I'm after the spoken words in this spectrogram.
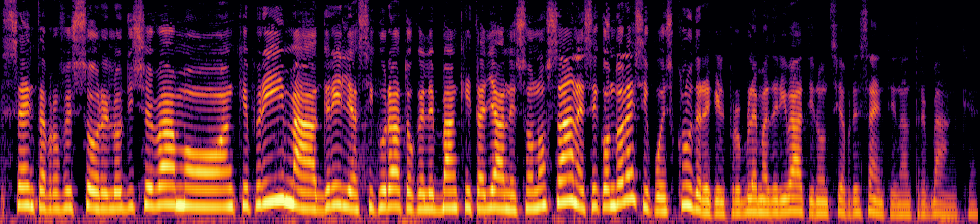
Senta professore, lo dicevamo anche prima, Grilli ha assicurato che le banche italiane sono sane, secondo lei si può escludere che il problema derivati non sia presente in altre banche?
